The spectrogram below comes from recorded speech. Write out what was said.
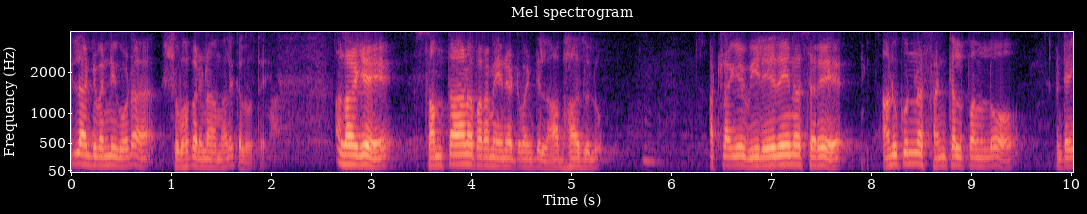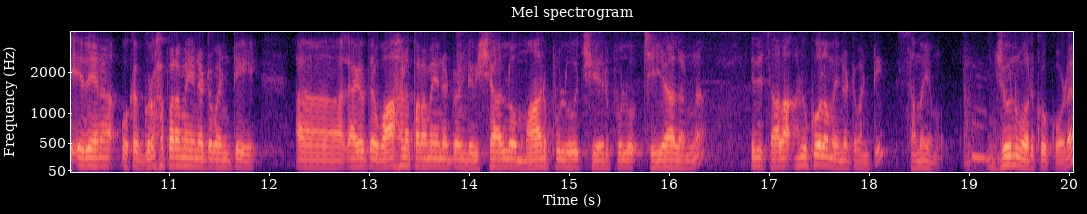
ఇలాంటివన్నీ కూడా శుభ పరిణామాలు కలుగుతాయి. అలాగే సంతానపరమైనటువంటి లాభాదులు అట్లాగే వీళ్ళు ఏదైనా సరే అనుకున్న సంకల్పంలో అంటే ఏదైనా ఒక గృహపరమైనటువంటి లేకపోతే వాహనపరమైనటువంటి విషయాల్లో మార్పులు చేర్పులు చేయాలన్నా ఇది చాలా అనుకూలమైనటువంటి సమయము. జూన్ వరకు కూడా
